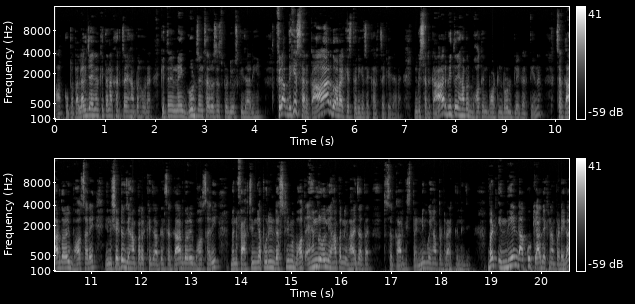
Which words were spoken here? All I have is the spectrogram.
आपको पता लग जाएगा कितना खर्चा यहाँ पर हो रहा है, कितने नए गुड्स एंड सर्विसेज़ प्रोड्यूस की जा रही हैं। फिर आप देखिए, सरकार द्वारा किस तरीके से खर्चा किया जा रहा है, क्योंकि सरकार भी तो यहाँ पर बहुत इंपॉर्टेंट रोल प्ले करती है ना। सरकार द्वारा भी बहुत सारे इनिशिएटिव यहाँ पर रखे जाते हैं, सरकार द्वारा भी बहुत सारी मैन्युफैक्चरिंग या पूरी इंडस्ट्री में बहुत अहम रोल यहाँ पर निभाया जाता है। तो सरकार की स्पेंडिंग को यहाँ पर ट्रैक कर लीजिए। बट इन दी एंड आपको क्या देखना पड़ेगा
